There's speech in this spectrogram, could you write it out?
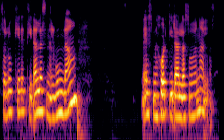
solo quiere tirarlas en algún lado, es mejor tirarlas o donarlas.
